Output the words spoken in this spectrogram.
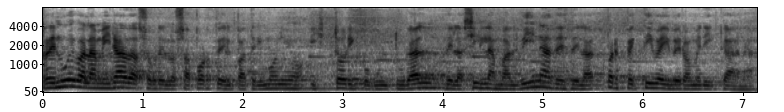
renueva la mirada sobre los aportes del patrimonio histórico-cultural de las Islas Malvinas desde la perspectiva iberoamericana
